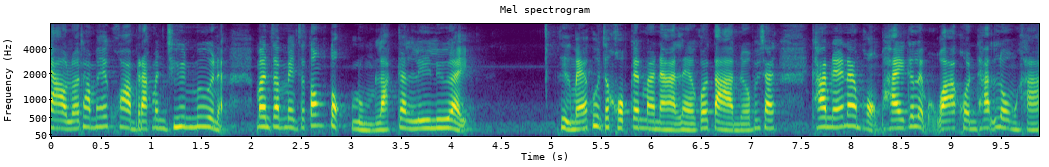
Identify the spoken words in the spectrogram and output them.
ยาว แล้วทำให้ความรักมันชื่นมื่นอะมันจำเป็นจะต้องตกหลุมรักกันเรื่อยๆ ถึงแม้คุณจะคบกันมานานแล้วก็ตามเนาะเพราะฉะนั้นคำแนะนำของไพ่ก็เลยบอกว่าคนธาตุลมคะ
